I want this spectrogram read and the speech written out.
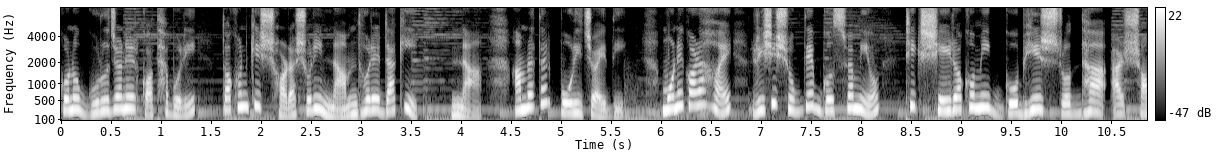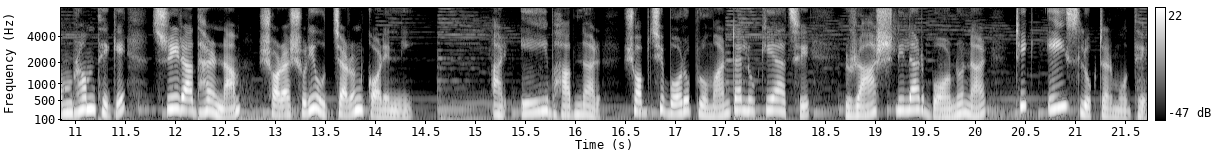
কোনো গুরুজনের কথা বলি, তখন কি সরাসরি নাম ধরে ডাকি? না, আমরা তার পরিচয় দিই। মনে করা হয় ঋষি সুখদেব গোস্বামীও ঠিক সেই রকমই গভীর শ্রদ্ধা আর সম্ভ্রম থেকে শ্রীরাধার নাম সরাসরি উচ্চারণ করেননি। আর এই ভাবনার সবচেয়ে বড় প্রমাণটা লুকিয়ে আছে রাসলীলার বর্ণনার ঠিক এই শ্লোকটার মধ্যে।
